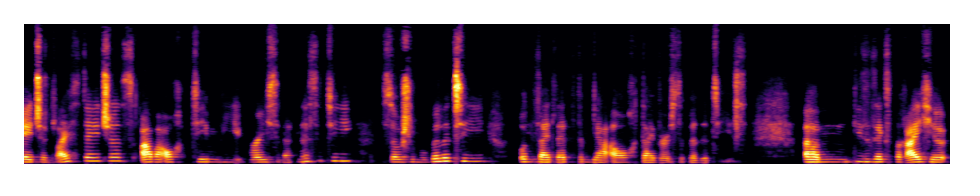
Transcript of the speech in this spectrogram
Age and Life Stages, aber auch Themen wie Race and Ethnicity, Social Mobility und seit letztem Jahr auch Diverse Abilities. Ähm, diese sechs Bereiche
